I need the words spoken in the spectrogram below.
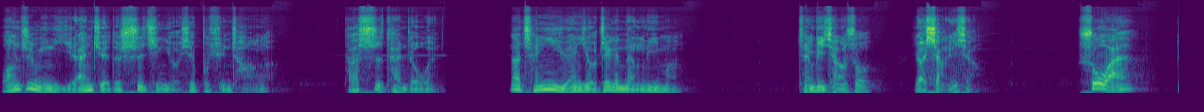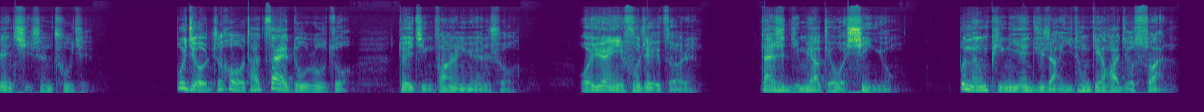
王志民已然觉得事情有些不寻常了，他试探着问：“那陈议员有这个能力吗？”陈必强说：“要想一想。”说完便起身出去。不久之后，他再度入座，对警方人员说：“我愿意负这个责任。”但是你们要给我信用，不能凭严局长一通电话就算了。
